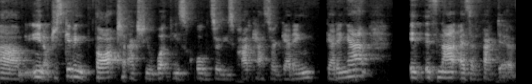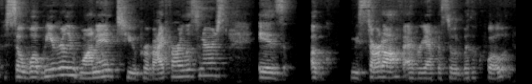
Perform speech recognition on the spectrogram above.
um, you know, just giving thought to actually what these quotes or these podcasts are getting getting at, it, it's not as effective. So what we really wanted to provide for our listeners is a, we start off every episode with a quote.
